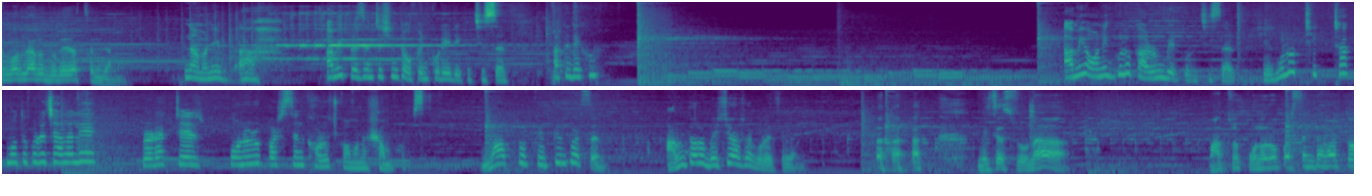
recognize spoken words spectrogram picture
আসার বদলে আরও দূরে যাচ্ছেন কেন? না মানে আমি প্রেজেন্টেশনটা ওপেন করেই রেখেছি স্যার। আপনি দেখুন। আমি অনেকগুলো কারণ বের করেছি স্যার। সেগুলো ঠিকঠাক মতো করে চালালে প্রোডাক্টের পনেরো পার্সেন্ট খরচ কমানো সম্ভব স্যার। মাত্র ফিফটিন পার্সেন্ট আমি তো আরও বেশি আশা করেছিলাম। মিসেস রোনা মাত্র পনেরো পার্সেন্টে হয়তো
